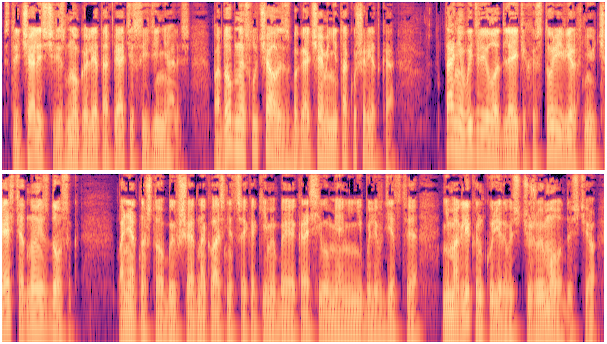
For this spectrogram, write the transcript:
встречались через много лет опять и соединялись. Подобное случалось с богачами не так уж редко. Таня выделила для этих историй верхнюю часть одной из досок. Понятно, что бывшие одноклассницы, какими бы красивыми они ни были в детстве, не могли конкурировать с чужой молодостью —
